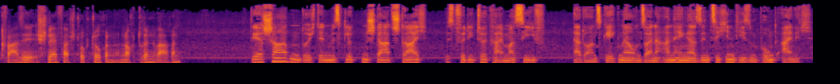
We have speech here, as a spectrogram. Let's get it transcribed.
quasi Schläferstrukturen noch drin waren. Der Schaden durch den missglückten Staatsstreich ist für die Türkei massiv. Erdogans Gegner und seine Anhänger sind sich in diesem Punkt einig.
